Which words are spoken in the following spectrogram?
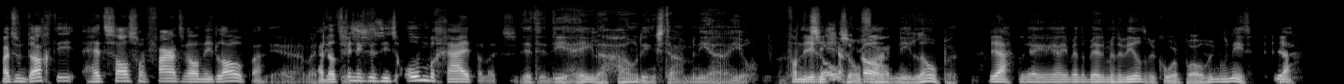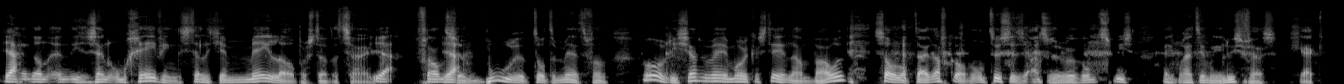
Maar toen dacht hij, het zal zo'n vaart wel niet lopen. Ja, maar Ja, dat vind is- ik dus iets onbegrijpelijks. Dit, die hele houding staat me niet aan, joh. Van die Het zal zo'n vaart niet lopen. Ja, Dan denk je, ja, je bent er bezig met een wereldrecordpoging, of niet? ja, ja, En dan en die, zijn omgeving, stelletje meelopers dat het zijn. ja. Franse Ja. boeren tot en met van... Oh, Richard, we ben je een mooi kasteel aan het bouwen. Zal op tijd afkomen. Ondertussen is hij achter zijn rug om te smies. Hij gebruikt helemaal geen lucifers. Gek.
